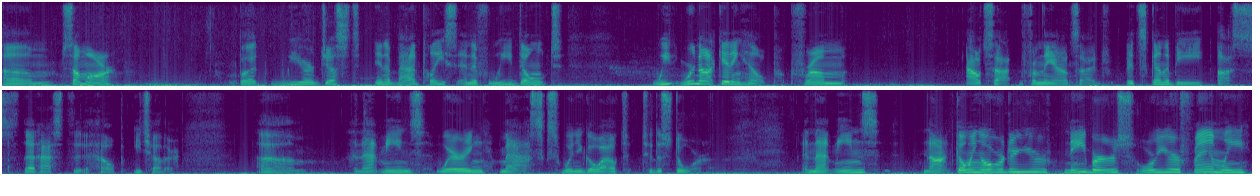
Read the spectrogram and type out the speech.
Um, some are, but we are just in a bad place. And if we don't, we we're not getting help from outside from the outside. It's going to be us that has to help each other. Um, and that means wearing masks when you go out to the store. And that means not going over to your neighbors or your family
